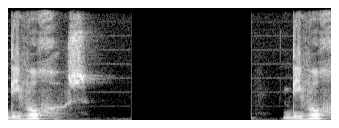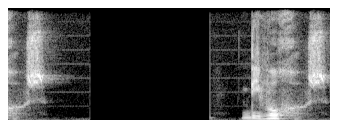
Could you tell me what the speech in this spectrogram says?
dibujos, dibujos, dibujos.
